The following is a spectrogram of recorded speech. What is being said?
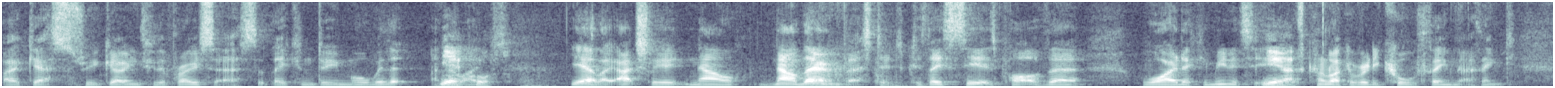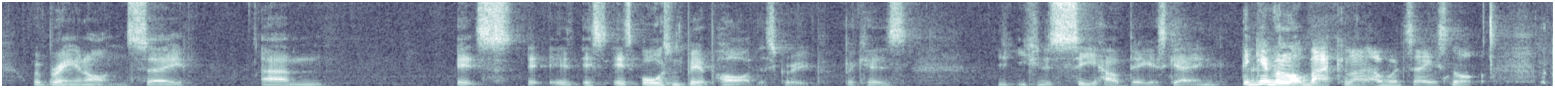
I guess, through going through the process that they can do more with it. And yeah, they're of like, course. yeah, like actually now now they're invested because they see it as part of their wider community. Yeah. that's kind of like a really cool thing that I think we're bringing on. So, um, it's it, it's it's awesome to be a part of this group because you, you can just see how big it's getting. They give a lot back. Like I would say, it's not.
